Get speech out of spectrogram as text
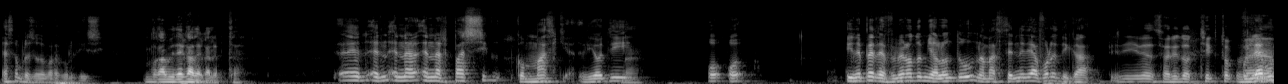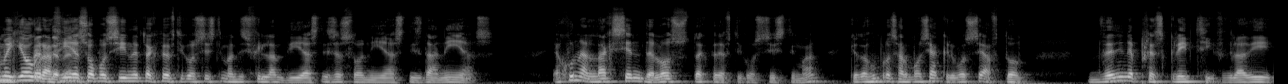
δεν θα μπορείς να το παρακολουθήσει. Να κάνει 10-10 λεπτά. Ε, ε, ε, να αρπάσει κομμάτια. Διότι Ναι. ο- ο- είναι παιδευμένο το μυαλό του να μαθαίνει διαφορετικά. Επειδή θεωρεί το TikTok που Βλέπουμε είναι γεωγραφίες πέντε όπως είναι το εκπαιδευτικό σύστημα της Φιλανδίας, της Εσθονία, της Δανίας. Έχουν αλλάξει εντελώς το εκπαιδευτικό σύστημα και το έχουν προσαρμόσει ακριβώς σε αυτόν. Δεν είναι prescriptive, δηλαδή,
